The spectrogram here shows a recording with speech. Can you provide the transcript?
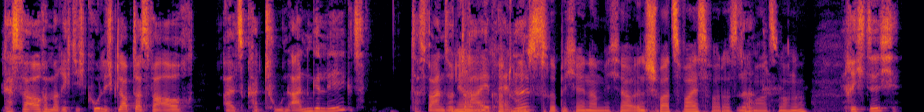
das war auch immer richtig cool. Ich glaube, das war auch als Cartoon angelegt. Das waren so ja, drei Panels. Strip, ich erinnere mich, ja. In Schwarz-Weiß war das ne? damals noch, ne? Richtig.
